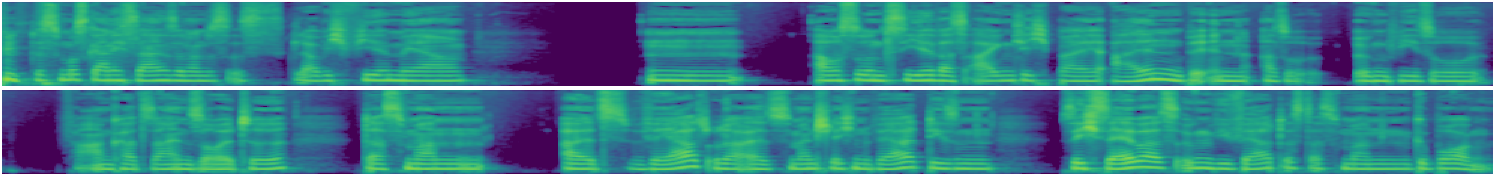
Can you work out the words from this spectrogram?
das muss gar nicht sein, sondern das ist, glaube ich, viel mehr mh, mm, auch so ein Ziel, was eigentlich bei allen bein also irgendwie so verankert sein sollte, dass man als Wert oder als menschlichen Wert diesen sich selber es irgendwie wert ist, dass man geborgen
